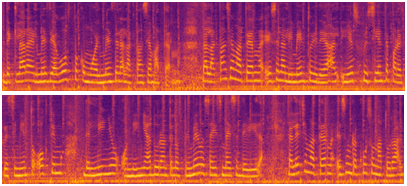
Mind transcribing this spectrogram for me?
declara el mes de agosto como el mes de la lactancia materna. La lactancia materna es el alimento ideal y es suficiente para el crecimiento óptimo del niño o niña durante los primeros seis meses de vida. La leche materna es un recurso natural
